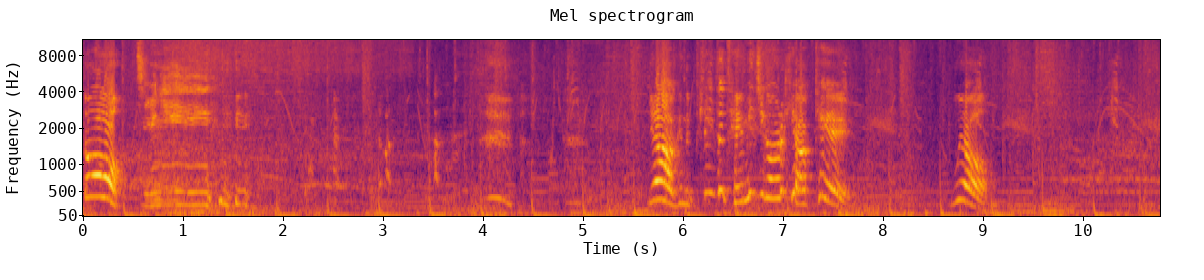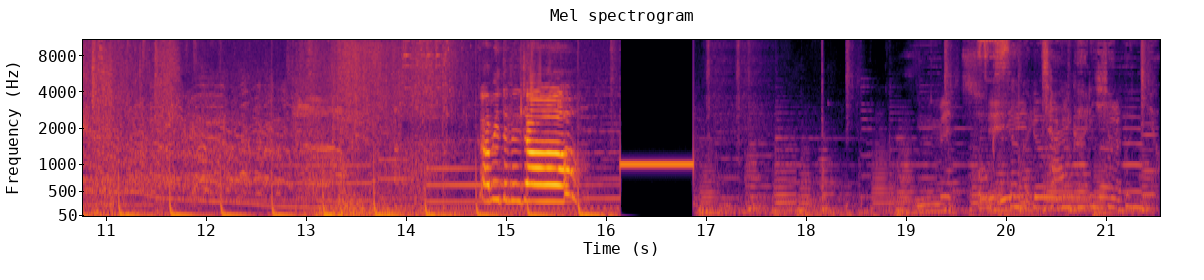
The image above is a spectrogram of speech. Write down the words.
또! 찡. 야, 근데 필드 데미지가 왜 이렇게 약해? 뭐야? 까비 들자. 잘 가리셨군요.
